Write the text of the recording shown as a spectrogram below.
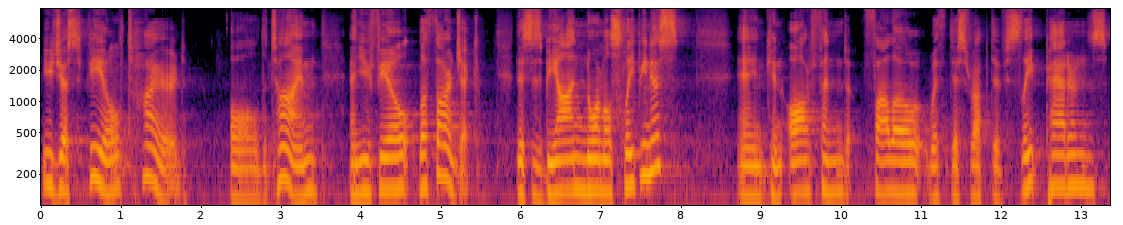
You just feel tired all the time and you feel lethargic. This is beyond normal sleepiness and can often follow with disruptive sleep patterns.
